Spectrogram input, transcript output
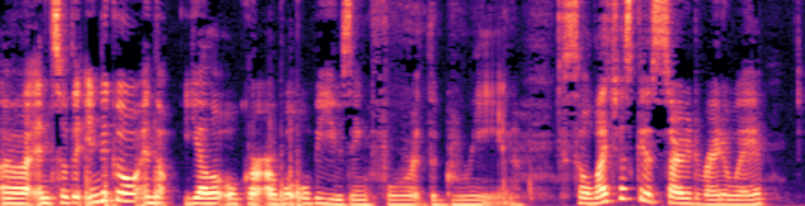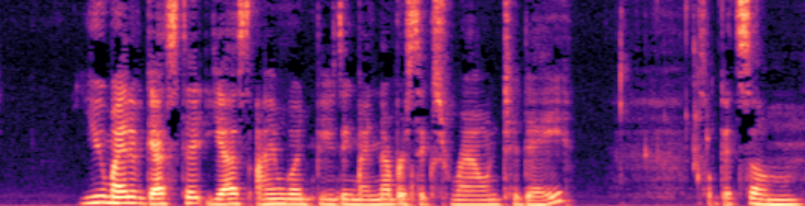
Uh, and so the indigo and the yellow ochre are what we'll be using for the green. So let's just get started right away. You might have guessed it. Yes, I'm going to be using my number six round today. So get some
